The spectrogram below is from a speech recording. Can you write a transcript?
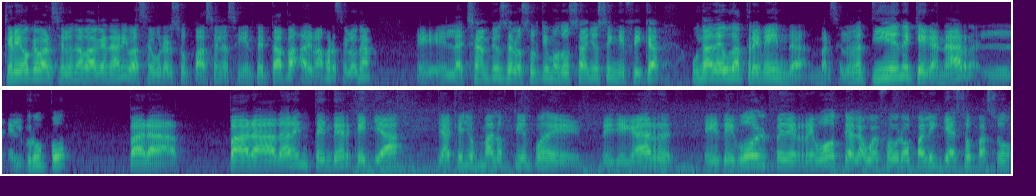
Creo que Barcelona va a ganar y va a asegurar su pase en la siguiente etapa. Además, Barcelona, eh, la Champions de los últimos dos años significa una deuda tremenda. Barcelona tiene que ganar el, grupo para, para dar a entender que ya, ya aquellos malos tiempos de, llegar eh, de golpe, de rebote a la UEFA Europa League, ya eso pasó,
